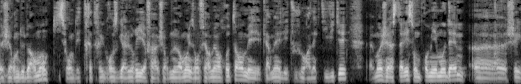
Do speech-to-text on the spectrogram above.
Jérôme de Normand, qui sont des très très grosses galeries. Enfin, Jérôme de Normand, ils ont fermé entre temps, mais Kamel est toujours en activité. moi, j'ai installé son premier modem chez,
